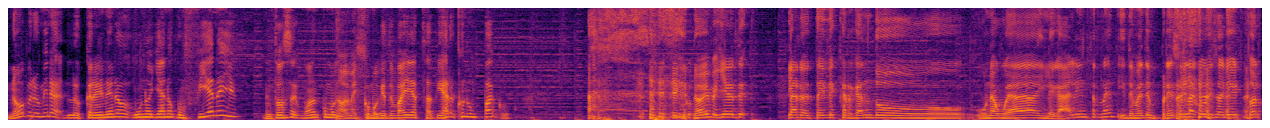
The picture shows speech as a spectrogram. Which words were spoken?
No, pero mira, los carabineros uno ya no confía en ellos. Entonces, bueno, como, No, me- como que te vayas a chatear con un Paco. No, imagínate, claro, estáis descargando una weá ilegal en internet y te meten preso en la comisaría virtual.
